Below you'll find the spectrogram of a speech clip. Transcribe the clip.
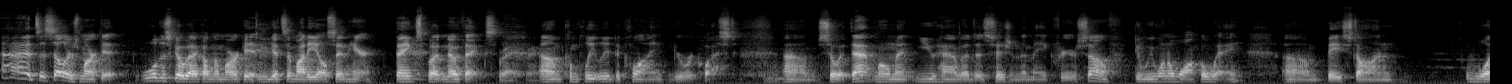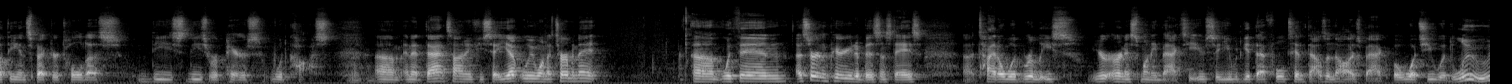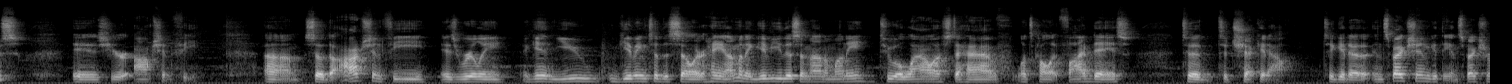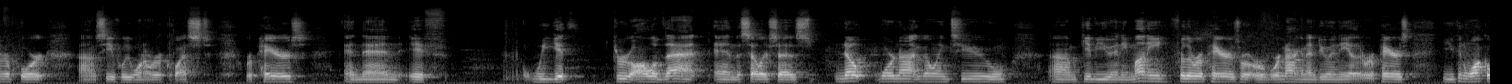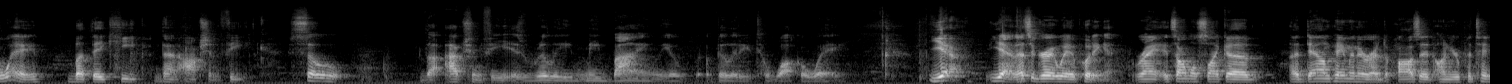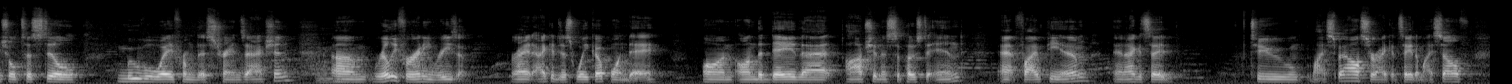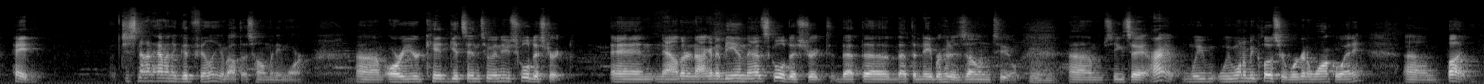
ah, it's a seller's market. We'll just go back on the market and get somebody else in here. Thanks, but no thanks. Right, right. Um, completely decline your request. Um, so at that moment, you have a decision to make for yourself. Do we want to walk away um, based on what the inspector told us these these repairs would cost? Um, and at that time, if you say, "Yep, we want to terminate," um, within a certain period of business days, uh, title would release your earnest money back to you, so you would get that full ten thousand dollars back. But what you would lose is your option fee. Um, so the option fee is really, again, you giving to the seller, hey, I'm going to give you this amount of money to allow us to have, let's call it five days to, to check it out, to get an inspection, get the inspection report, um, see if we want to request repairs. And then if we get through all of that and the seller says, nope, we're not going to um, give you any money for the repairs or, or we're not going to do any other repairs, you can walk away, but they keep that option fee. So the option fee is really me buying the ability to walk away. Yeah, yeah, that's a great way of putting it, right? It's almost like a, a down payment or a deposit on your potential to still move away from this transaction, um, really for any reason, right? I could just wake up one day on, on the day that option is supposed to end at 5 p.m., and I could say to my spouse or I could say to myself, hey, just not having a good feeling about this home anymore. um, or your kid gets into a new school district and now they're not going to be in that school district that the that the neighborhood is zoned to. Mm-hmm. Um, so you can say, all right, we, we want to be closer. We're going to walk away, um, but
